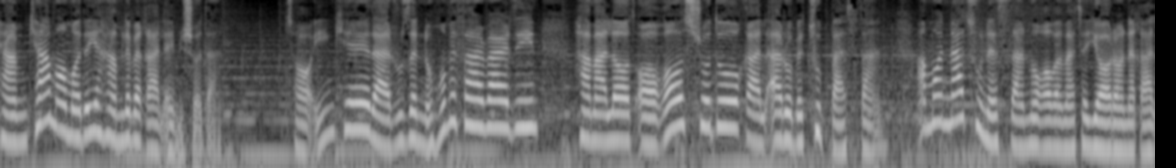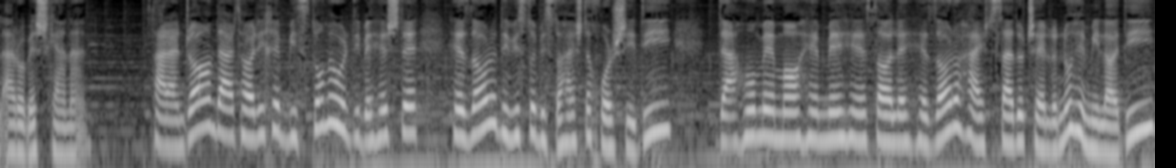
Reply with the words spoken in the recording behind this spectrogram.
کم کم آماده حمله به قلعه می شدن. تا اینکه در روز نهم فروردین حملات آغاز شد و قلعه رو به توپ بستن اما نتونستن مقاومت یاران قلعه رو بشکنن سرانجام در تاریخ 20 اردیبهشت 1228 خورشیدی دهم ماه مه سال 1849 میلادی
